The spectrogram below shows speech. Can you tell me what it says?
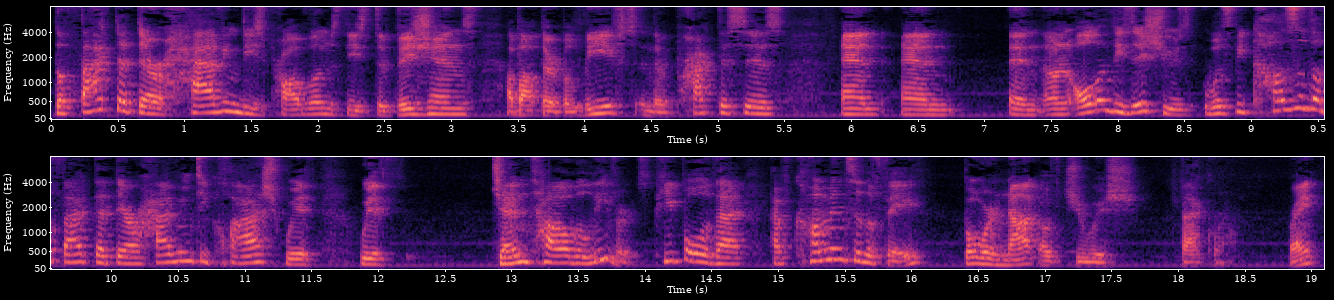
the fact that they're having these problems, these divisions about their beliefs and their practices, and and and on all of these issues was because of the fact that they are having to clash with with Gentile believers, people that have come into the faith but were not of Jewish background, right?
